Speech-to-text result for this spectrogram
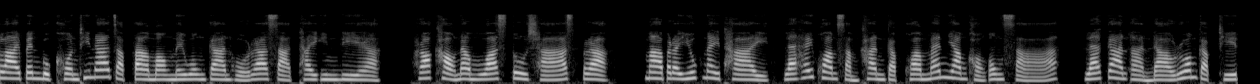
กลายเป็นบุคคลที่น่าจับตามองในวงการโหราศาสตร์ไทยอินเดีย เพราะเขานำวัสตูชาสตรา มาประยุกต์ในไทย และให้ความสำคัญกับความแม่นยำขององศา และการอ่านดาวร่วมกับทิศ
